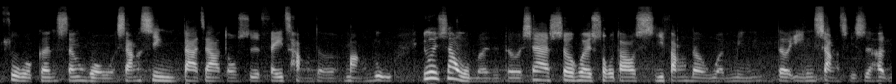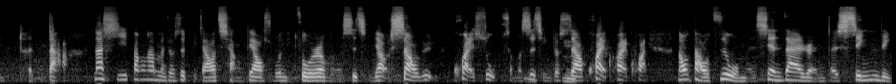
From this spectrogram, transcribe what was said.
作跟生活，我相信大家都是非常的忙碌。因为像我们的现在社会受到西方的文明的影响，其实很很大。那西方他们就是比较强调说，你做任何事情要有效率、快速，什么事情就是要快快快，然后导致我们现在人的心灵，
